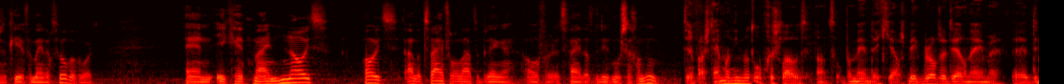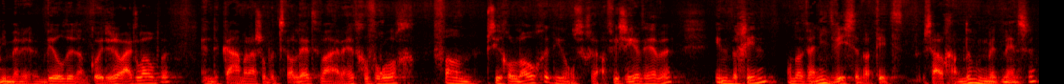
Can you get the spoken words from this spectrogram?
800.000 keer vermenigvuldigd wordt. En ik heb mij nooit, ooit aan de twijfel laten brengen over het feit dat we dit moesten gaan doen. Er was helemaal niemand opgesloten. Want op het moment dat je als Big Brother deelnemer eh, er niet meer wilde, dan kon je er zo uitlopen. En de camera's op het toilet waren het gevolg van psychologen die ons geadviseerd hebben in het begin. Omdat wij niet wisten wat dit zou gaan doen met mensen.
